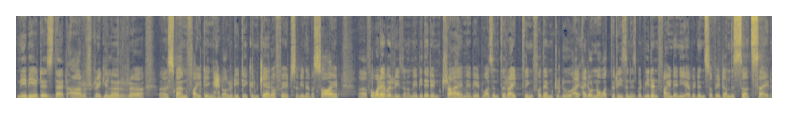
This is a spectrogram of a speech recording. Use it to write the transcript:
Maybe it is that our regular spam fighting had already taken care of it, so we never saw it for whatever reason, or maybe they didn't try, maybe it wasn't the right thing for them to do. I, I don't know what the reason is, but we didn't find any evidence of it on the search side.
